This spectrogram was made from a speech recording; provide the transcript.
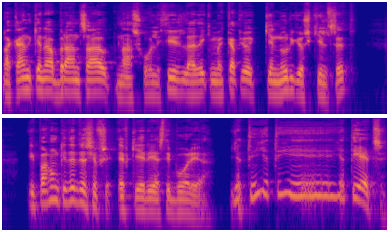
να κάνει και ένα branch out, να ασχοληθεί δηλαδή και με κάποιο καινούριο skill set, υπάρχουν και τέτοιες ευκαιρίες στην πορεία. Γιατί, γιατί, γιατί έτσι;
